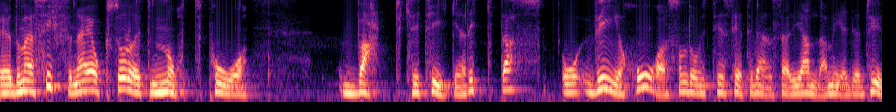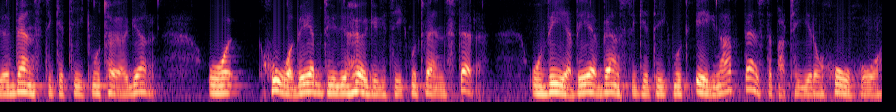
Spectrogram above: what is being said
Eh, de här siffrorna är också ett mått på vart kritiken riktas. Och VH, som då vi ser till vänster i alla medier, betyder vänsterkritik mot höger. Och HV betyder högerkritik mot vänster. Och VV, vänsterkritik mot egna vänsterpartier och HH,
